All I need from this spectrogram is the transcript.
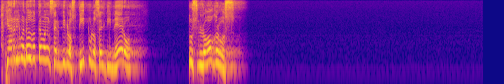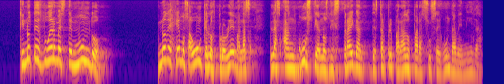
Allá arriba no te van a servir los títulos, el dinero, tus logros. Que no te duerma este mundo. No dejemos aún que los problemas, las, las angustias nos distraigan de estar preparados para su segunda venida.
